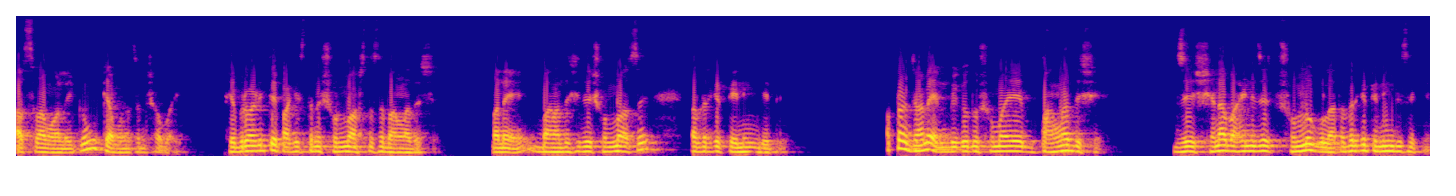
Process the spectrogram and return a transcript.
আসসালামু আলাইকুম, কেমন আছেন সবাই? ফেব্রুয়ারিতে পাকিস্তানের সৈন্য আসতেছে বাংলাদেশে। মানে বাংলাদেশিদের সৈন্য আছে, তাদেরকে ট্রেনিং দিতে আপনারা জানেন, বিগত সময়ে বাংলাদেশে যে সেনাবাহিনী যে সৈন্যগুলা, তাদেরকে ট্রেনিং দিছে কে?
